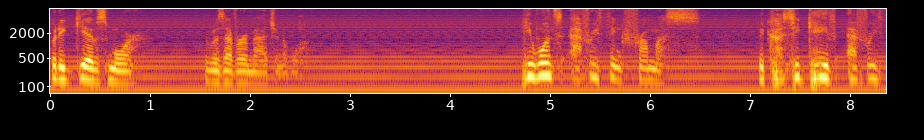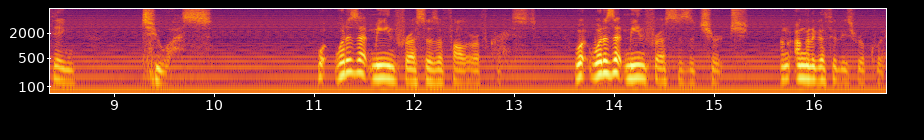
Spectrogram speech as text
but He gives more than was ever imaginable. He wants everything from us because He gave everything to us. What, what, does that mean for us as a follower of Christ? What, what does that mean for us as a church? I'm, I'm going to go through these real quick.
